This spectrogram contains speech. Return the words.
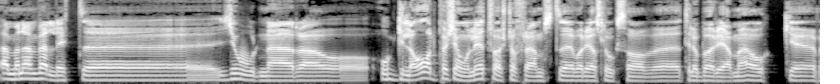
Ja, men en väldigt eh, jordnära och, och, glad personlighet först och främst eh, var det jag slogs av eh, till att börja med. Och eh,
